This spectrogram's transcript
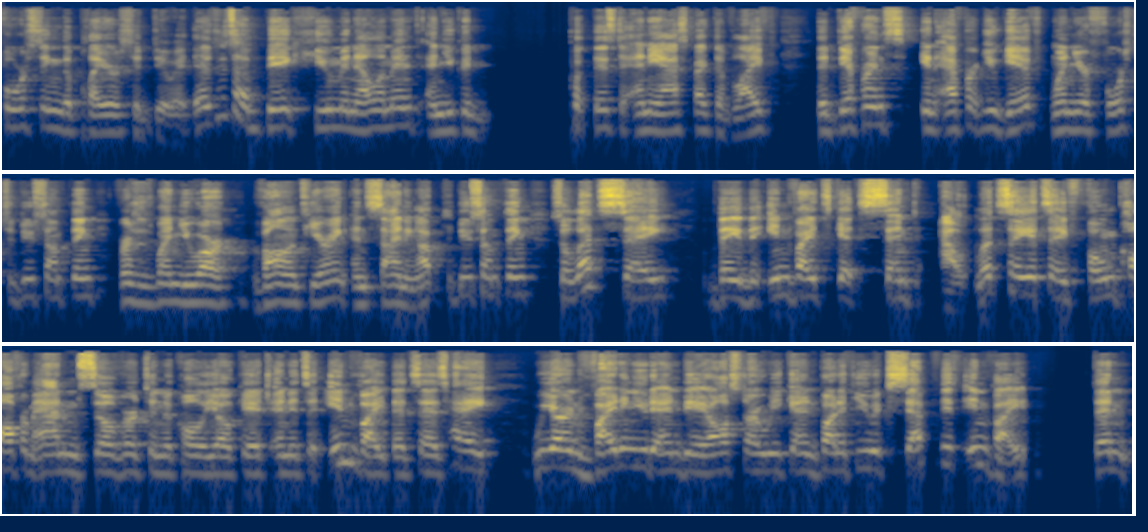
forcing the players to do it? There's just a big human element, and you could put this to any aspect of life, the difference in effort you give when you're forced to do something versus when you are volunteering and signing up to do something. So let's say they the invites get sent out. Let's say it's a phone call from Adam Silver to Nikola Jokic, and it's an invite that says, "Hey, we are inviting you to NBA All Star Weekend, but if you accept this invite, then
